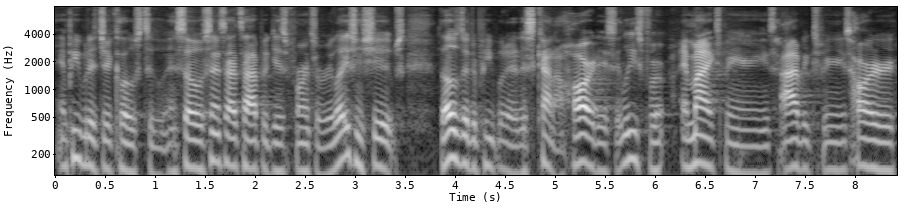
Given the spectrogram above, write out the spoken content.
and people that you're close to? And so since our topic is parental relationships, those are the people that it's kind of hardest, at least for in my experience, I've experienced harder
